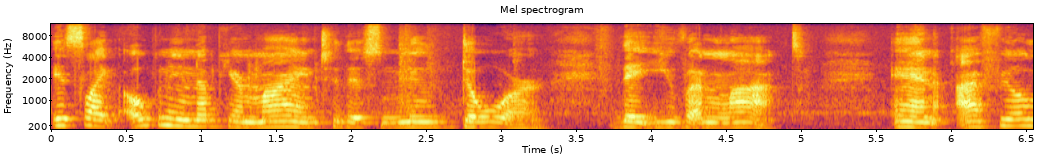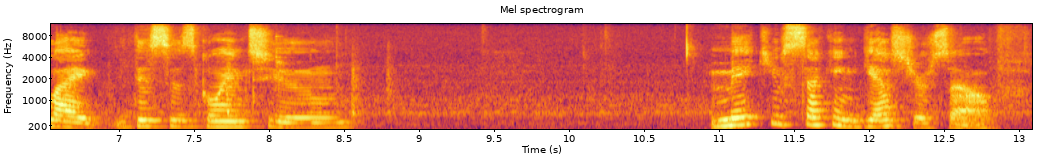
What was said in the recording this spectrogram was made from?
it's like opening up your mind to this new door that you've unlocked. And I feel like this is going to make you second guess yourself.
